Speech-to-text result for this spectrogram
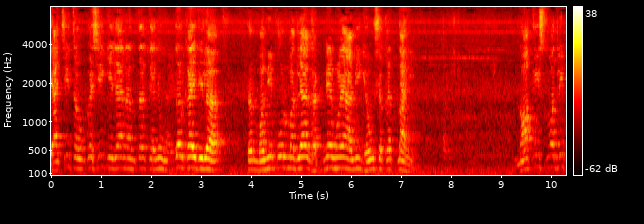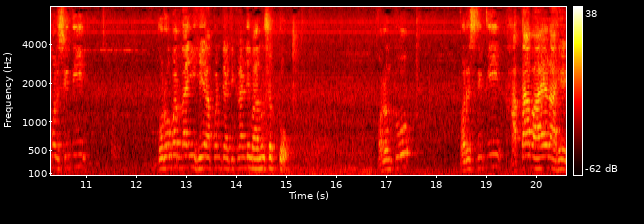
याची चौकशी केल्यानंतर त्यांनी उत्तर काय दिलं? तर मणिपूर मधल्या घटनेमुळे आम्ही घेऊ शकत नाही. नॉर्थ ईस्ट मधली परिस्थिती बरोबर नाही हे आपण त्या ठिकाणी मानू शकतो. परंतु परिस्थिती हाताबाहेर आहे.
